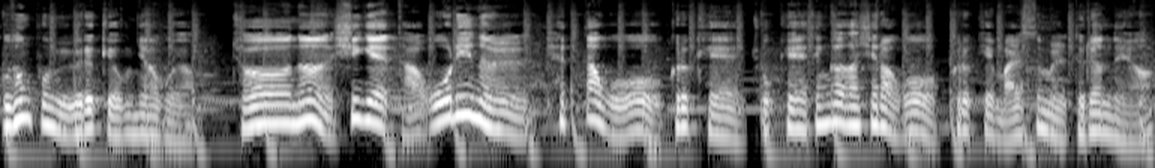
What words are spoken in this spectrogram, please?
구성품이 왜 이렇게 없냐고요. 저는 시계 다 올인을 했다고 그렇게 좋게 생각하시라고 그렇게 말씀을 드렸네요.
